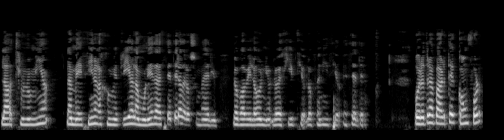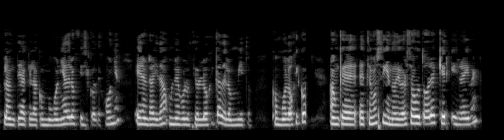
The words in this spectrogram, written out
la astronomía, la medicina, la geometría, la moneda, etcétera, de los sumerios, los babilonios, los egipcios, los fenicios, etcétera. Por otra parte, Comfort plantea que la cosmogonía de los físicos de Jonia era en realidad una evolución lógica de los mitos cosmológicos aunque estemos siguiendo diversos autores, Kirk y Raven,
